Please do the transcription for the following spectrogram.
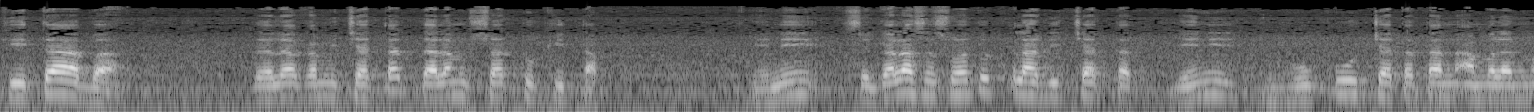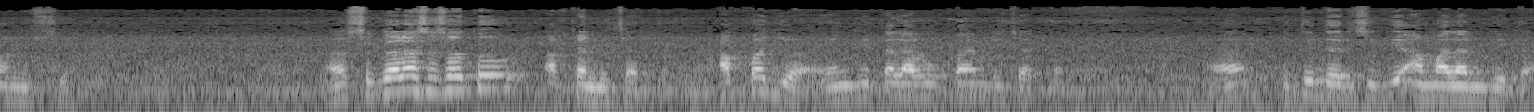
kitaba. Telah kami catat dalam satu kitab. Ini segala sesuatu telah dicatat. Ini buku catatan amalan manusia uh, segala sesuatu akan dicatat. Apa juga yang kita lakukan dicatat. Uh, itu dari segi amalan kita.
